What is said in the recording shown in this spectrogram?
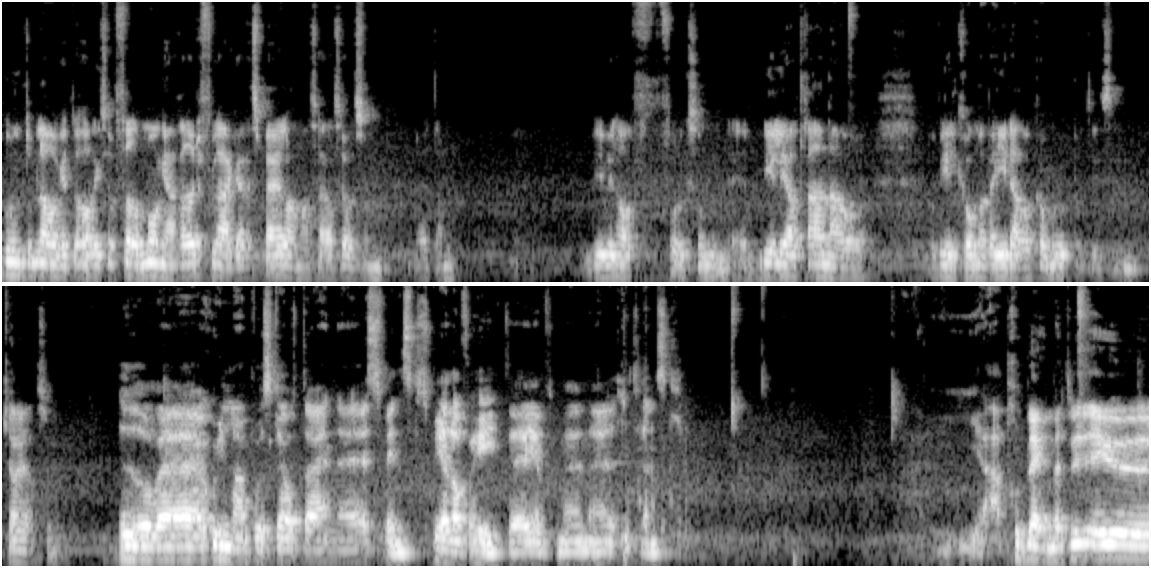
runt om laget och har liksom för många rödflaggade spelare om man säger så. Som, utan vi vill ha folk som är villiga att träna och, och vill komma vidare och komma uppåt i sin karriär. Så. Hur är skillnaden på att scouta en eh, svensk spelare för hit eh, jämfört med en eh, utländsk? Ja, problemet är ju,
